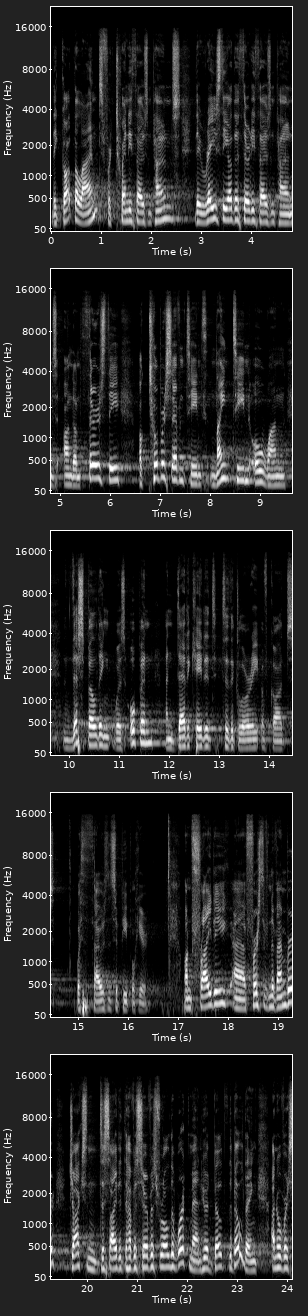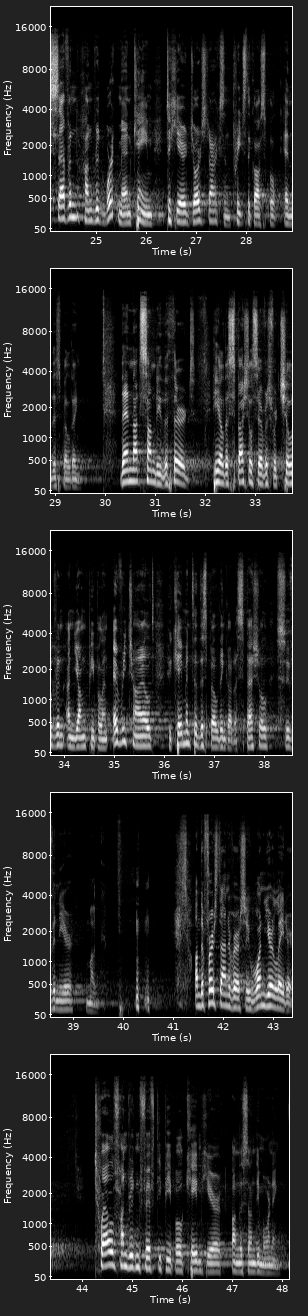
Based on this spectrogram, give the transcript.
They got the land for £20,000. They raised the other £30,000. And on Thursday, October 17th, 1901, this building was open and dedicated to the glory of God with thousands of people here. On Friday, uh, 1st of November, Jackson decided to have a service for all the workmen who had built the building, and over 700 workmen came to hear George Jackson preach the gospel in this building. Then that Sunday, the 3rd, he held a special service for children and young people, and every child who came into this building got a special souvenir mug. On the first anniversary, one year later, 1,250 people came here on the Sunday morning.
